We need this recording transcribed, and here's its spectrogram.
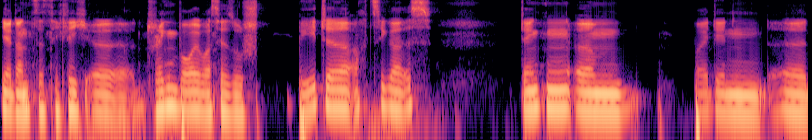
ja, dann tatsächlich äh, Dragon Ball, was ja so späte 80er ist, denken. Ähm, bei den äh,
